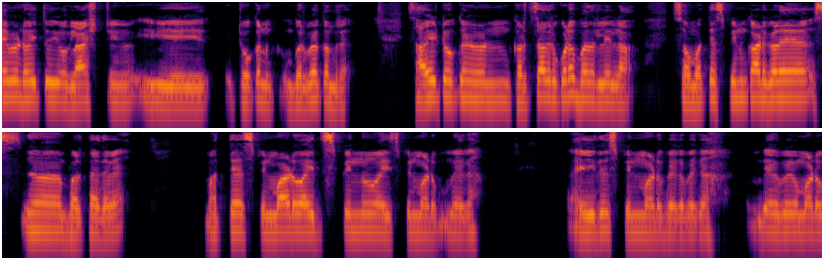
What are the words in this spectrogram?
ಡೈಮಂಡ್ ಹೋಯ್ತು ಇವಾಗ ಲಾಸ್ಟ್ ಈ ಟೋಕನ್ ಬರ್ಬೇಕಂದ್ರೆ. ಸಾವಿರ ಟೋಕನ್ ಖರ್ಚಾದ್ರೂ ಕೂಡ ಬರಲಿಲ್ಲ. ಸೊ ಮತ್ತೆ ಸ್ಪಿನ್ ಕಾರ್ಡ್ಗಳೇ ಬರ್ತಾ ಇದಾವೆ. ಮತ್ತೆ ಸ್ಪಿನ್ ಮಾಡು, ಐದು ಸ್ಪಿನ್ ಐದು ಸ್ಪಿನ್ ಮಾಡು, ಬೇಗ. ಐದು ಸ್ಪಿನ್ ಮಾಡು, ಬೇಗ ಬೇಗ. ಬೇಗ ಬೇಗ ಮಾಡು.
